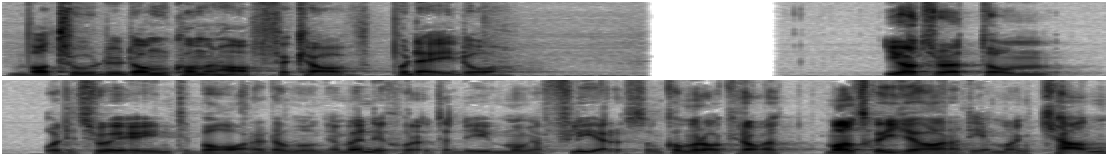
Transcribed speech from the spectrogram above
Vad tror du de kommer ha för krav på dig då? Jag tror att de, och det tror jag inte bara de unga människorna utan det är många fler som kommer att ha krav att man ska göra det man kan.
